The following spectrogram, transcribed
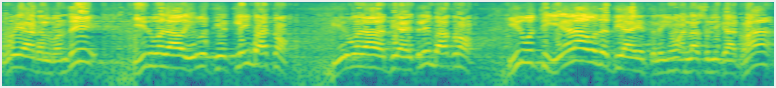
உரையாடல் வந்து இருபதாவது இருபத்தி எட்டுலயும் பார்த்தோம். இருபதாவது அத்தியாயத்திலையும் பார்க்கிறோம். இருபத்தி ஏழாவது அத்தியாயத்திலையும் எல்லாம் சொல்லி காட்டுறான்.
